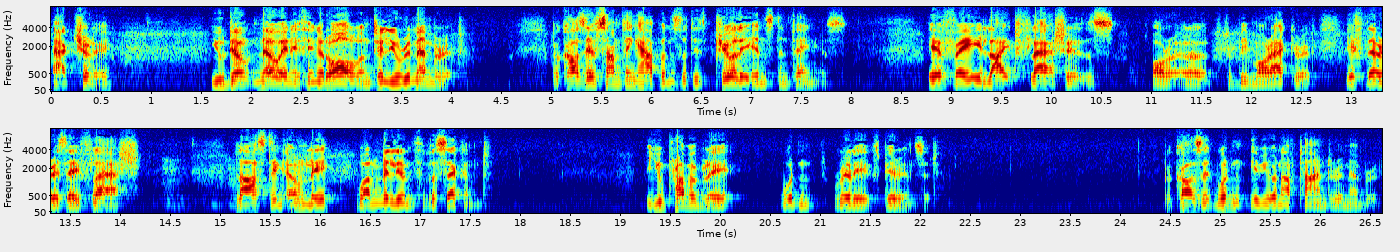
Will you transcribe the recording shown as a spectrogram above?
Actually, you don't know anything at all until you remember it. Because if something happens that is purely instantaneous, if a light flashes, or uh, to be more accurate, if there is a flash lasting only one millionth of a second, you probably wouldn't really experience it because it wouldn't give you enough time to remember it.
